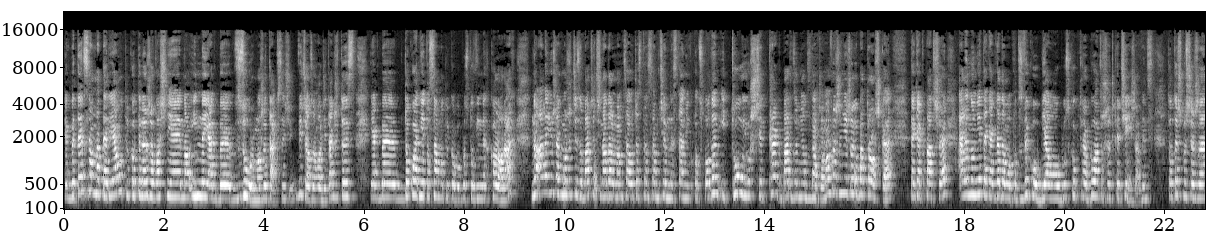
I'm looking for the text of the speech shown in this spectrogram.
jakby ten sam materiał, tylko tyle, że właśnie no inny jakby wzór, może tak, w sensie wiecie o co chodzi, tak, że to jest jakby dokładnie to samo, tylko po prostu w innych kolorach. No ale już jak możecie zobaczyć, nadal mam cały czas ten sam ciemny stanik pod spodem i tu już się tak bardzo nie odznacza. Mam wrażenie, że chyba troszkę, tak jak patrzę, ale no nie tak jak wiadomo pod zwykłą białą bluzką, która była troszeczkę cieńsza, więc to też myślę, że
